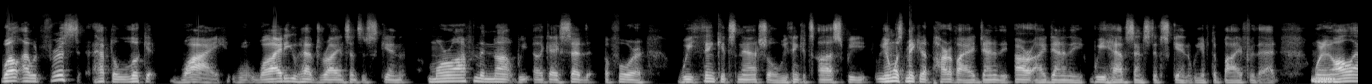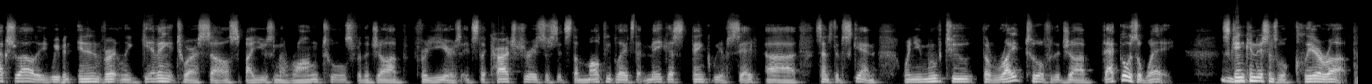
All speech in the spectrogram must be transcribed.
Well, I would first have to look at why. Why do you have dry and sensitive skin? More often than not, we, like I said before, we think it's natural. We think it's us. We we almost make it a part of our identity. Our identity. We have sensitive skin. We have to buy for that. When mm in all actuality, we've been inadvertently giving it to ourselves by using the wrong tools for the job for years. It's the cartridge razors. It's the multi blades that make us think we have safe, uh, sensitive skin. When you move to the right tool for the job, that goes away. Skin mm conditions will clear up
